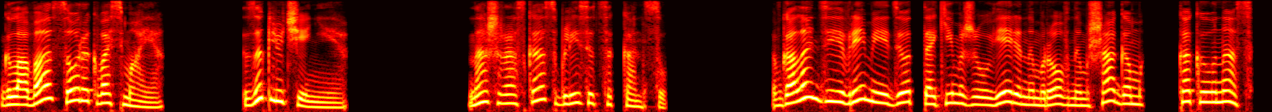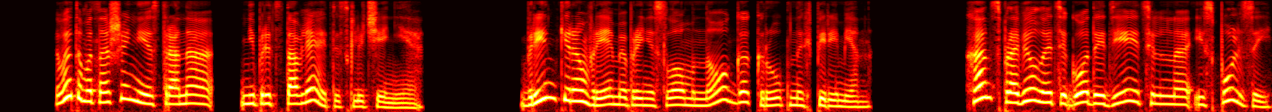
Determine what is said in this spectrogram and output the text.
Глава 48. Заключение. Наш рассказ близится к концу. В Голландии время идет таким же уверенным ровным шагом, как и у нас. В этом отношении страна не представляет исключения. Бринкерам время принесло много крупных перемен. Ханс провел эти годы деятельно и с пользой,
